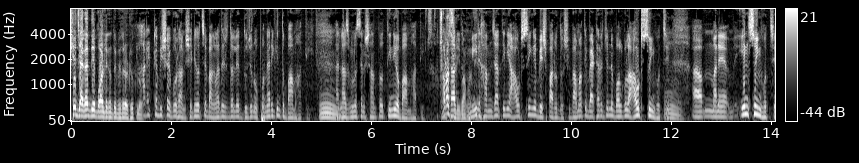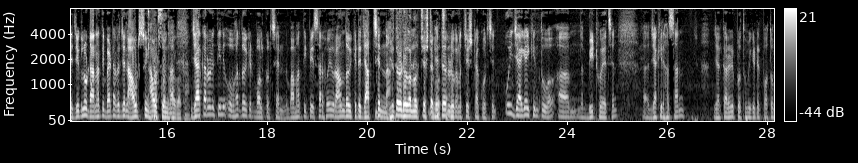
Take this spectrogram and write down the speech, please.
সেই জায়গা দিয়ে বলটা কিন্তু ভেতরে ঢুকলো। আরেকটা বিষয় বোরহান সেটি হচ্ছে বাংলাদেশ দলের দুজন ওপেনারই কিন্তু বাম হাতি। নাজমুল হোসেন শান্ত তিনিও বাম হাতি। মীর হামজা তিনি আউটসুইং এ বেশ পারদর্শী। বামহাতি ব্যাটারের জন্য বলগুলো আউটসুইং হচ্ছে। মানে ইনসুইং হচ্ছে যেগুলো ডানহাতি ব্যাটারের জন্য আউটসুইং Outswing হওয়ার কথা। যার কারণে তিনি ওভার দ্য উইকেট বল করছেন। বামহাতি পেসার হয়ে রাউন্ড দ্য উইকেটে যাচ্ছেন না। ভেতরে ঢোকানোর চেষ্টা ভেতরে ঢোকানোর চেষ্টা করছেন। ওই জায়গায় কিন্তু বিট হয়েছেন জাকির হাসান যার কারণে প্রথম উইকেটের পতন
